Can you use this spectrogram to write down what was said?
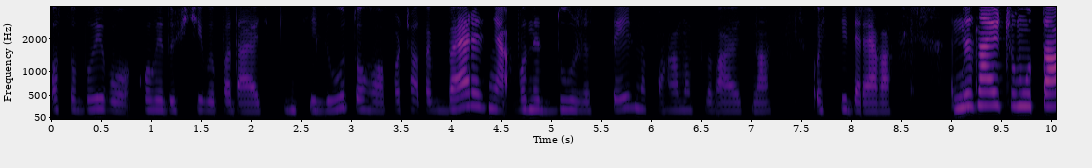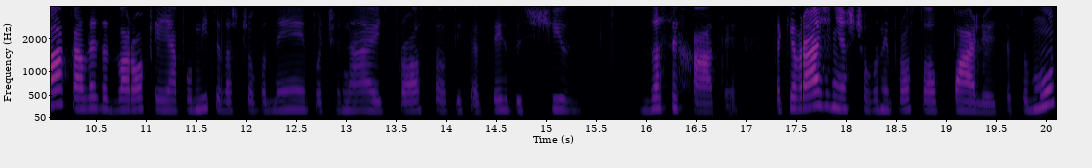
особливо коли дощі випадають в кінці лютого, початок березня, вони дуже сильно погано впливають на ось ці дерева. Не знаю, чому так, але за 2 роки я помітила, що вони починають просто після цих дощів засихати. Таке враження, що вони просто обпалюються. Тому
